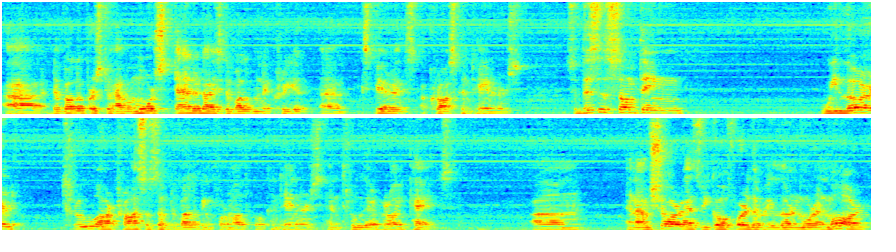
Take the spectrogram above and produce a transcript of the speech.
uh, developers to have a more standardized development uh, experience across containers. So this is something we learned through our process of developing for multiple containers and through their growing pains. Um, and I'm sure as we go further, we learn more and more.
